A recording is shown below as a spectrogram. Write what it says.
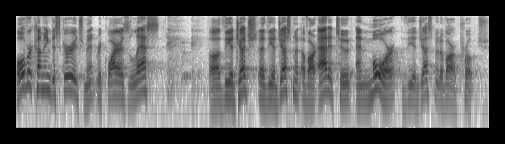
Overcoming discouragement requires less uh, the, adjust, uh, the adjustment of our attitude and more the adjustment of our approach.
